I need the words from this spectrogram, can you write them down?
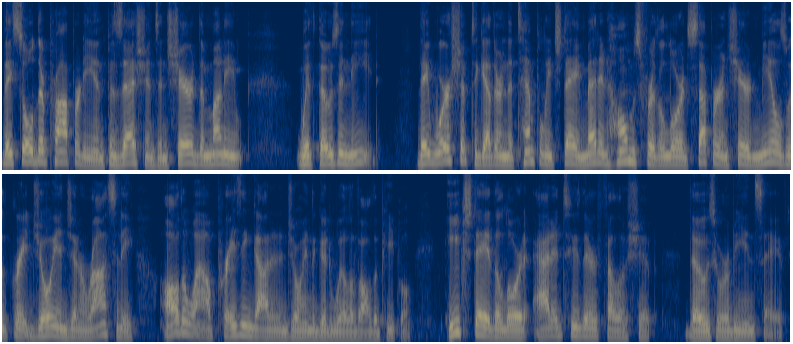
They sold their property and possessions and shared the money with those in need. They worshiped together in the temple each day, met in homes for the Lord's Supper, and shared meals with great joy and generosity, all the while praising God and enjoying the goodwill of all the people. Each day the Lord added to their fellowship those who were being saved.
